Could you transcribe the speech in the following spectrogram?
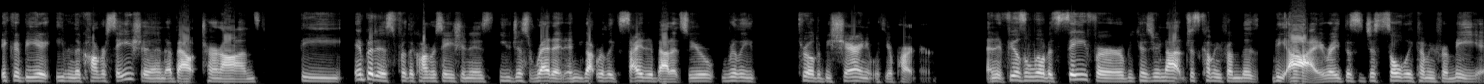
it could be a, even the conversation about turn ons the impetus for the conversation is you just read it and you got really excited about it. So you're really thrilled to be sharing it with your partner. And it feels a little bit safer because you're not just coming from the, the I, right? This is just solely coming from me.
